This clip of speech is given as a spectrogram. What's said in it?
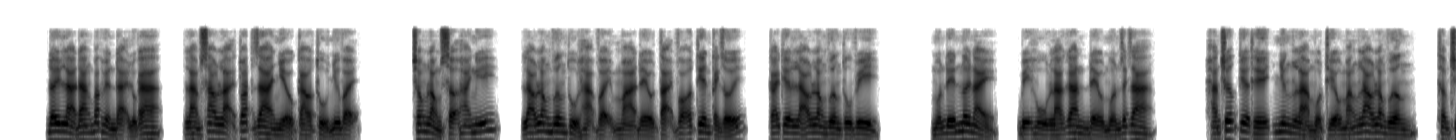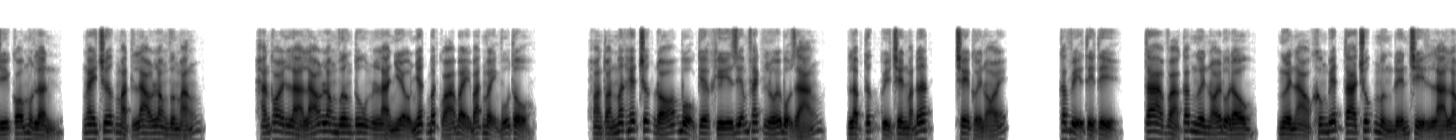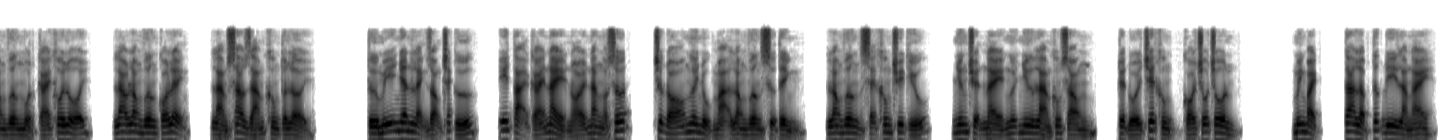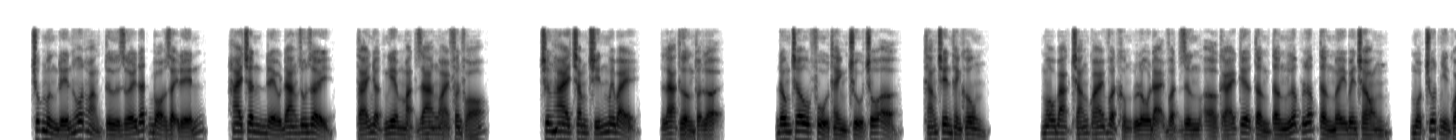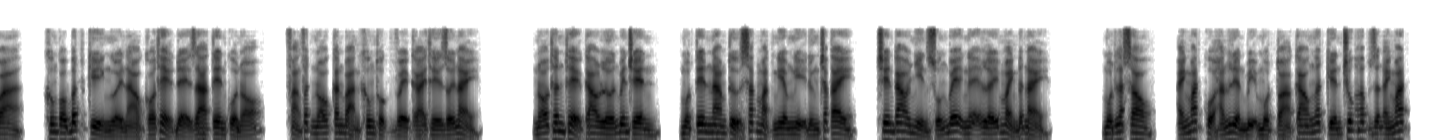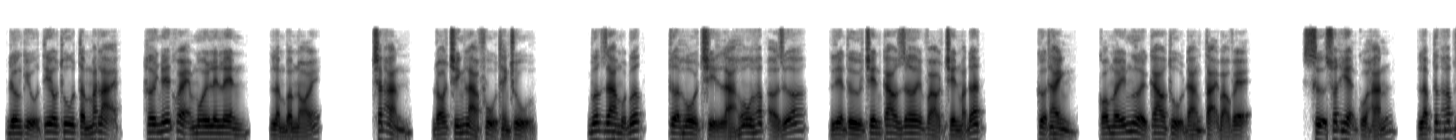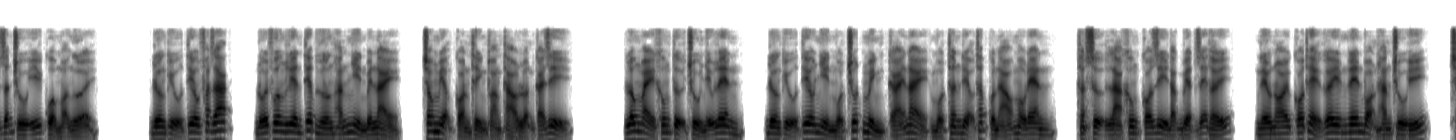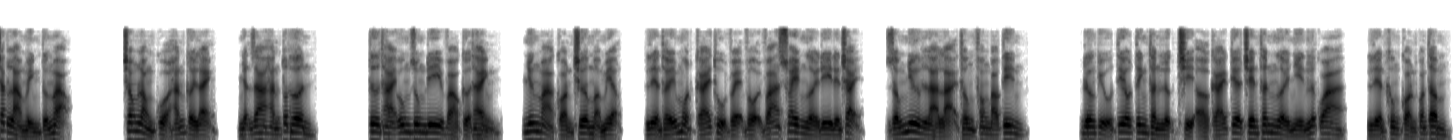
Đây là đang bắc huyền đại lục a, làm sao lại toát ra nhiều cao thủ như vậy? Trong lòng sợ hai nghĩ, lão long vương thủ hạ vậy mà đều tại võ tiên cảnh giới, cái kia lão long vương tu vi, muốn đến nơi này, bị hù lá gan đều muốn rách ra. Hắn trước kia thế nhưng là một thiếu mắng lão long vương, thậm chí có một lần, ngay trước mặt lão long vương mắng. Hắn coi là lão long vương tu là nhiều nhất bất quá bảy bát mệnh vũ tổ. Hoàn toàn mất hết trước đó bộ kia khí diễm phách lối bộ dáng, lập tức quỳ trên mặt đất, chê cười nói, các vị tỷ tỷ ta và các ngươi nói đùa đâu, người nào không biết ta chúc mừng đến chỉ là long vương một cái khối lỗi, lao long vương có lệnh, làm sao dám không tuân lời. Từ mỹ nhân lệnh giọng trách cứ, ít tại cái này nói năng ngọt sớt, trước đó ngươi nhục mạ long vương sự tình, long vương sẽ không truy cứu, nhưng chuyện này ngươi như làm không xong, tuyệt đối chết không có chỗ trôn minh bạch, ta lập tức đi làm ngay. Chúc mừng đến hốt hoảng từ dưới đất bò dậy đến, hai chân đều đang run rẩy, tái nhợt nghiêm mặt ra ngoài phân phó. Chương hai trăm chín mươi bảy, lạ thường thuận lợi. Đông châu phủ thành chủ chỗ ở, thắng trên thành không màu bạc trắng quái vật khổng lồ đại vật dừng ở cái kia tầng tầng lớp lớp tầng mây bên trong, một chút nhìn qua, không có bất kỳ người nào có thể để ra tên của nó, phảng phất nó căn bản không thuộc về cái thế giới này. Nó thân thể cao lớn bên trên, một tên nam tử sắc mặt nghiêm nghị đứng chắp tay, trên cao nhìn xuống bệ nghệ lấy mảnh đất này. Một lát sau, ánh mắt của hắn liền bị một tòa cao ngất kiến trúc hấp dẫn ánh mắt. Đường cựu tiêu thu tầm mắt lại, hơi nhếch khỏe môi lên lên, lẩm bẩm nói, chắc hẳn, đó chính là phủ thành chủ. Bước ra một bước, tựa hồ chỉ là hô hấp ở giữa, liền từ trên cao rơi vào trên mặt đất. Cửa thành có mấy người cao thủ đang tại bảo vệ. Sự xuất hiện của hắn lập tức hấp dẫn chú ý của mọi người. Đường cựu tiêu phát giác, đối phương liên tiếp hướng hắn nhìn bên này, trong miệng còn thỉnh thoảng thảo luận cái gì. Lông mày không tự chủ nhữ lên, đường cựu tiêu nhìn một chút mình cái này một thân điệu thấp quần áo màu đen, thật sự là không có gì đặc biệt dễ thấy, nếu nói có thể gây nên bọn hắn chú ý, chắc là mình tướng mạo. Trong lòng của hắn cười lạnh, nhận ra hắn tốt hơn. Tư thái ung dung đi vào cửa thành, nhưng mà còn chưa mở miệng, liền thấy một cái thủ vệ vội vã xoay người đi đến chạy, giống như là lại thông phong báo tin đường cựu tiêu tinh thần lực chỉ ở cái kia trên thân người nhìn lướt qua, liền không còn quan tâm.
